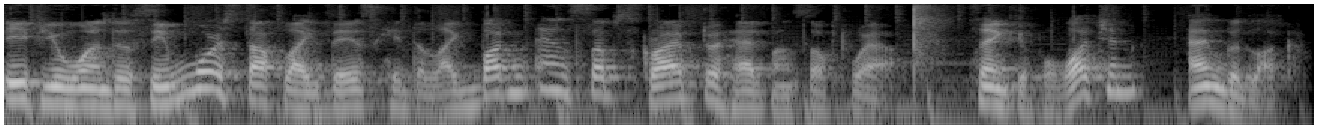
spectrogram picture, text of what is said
If you want to see more stuff like this, hit the like button and subscribe to Hetman Software. Thank you for watching and good luck!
